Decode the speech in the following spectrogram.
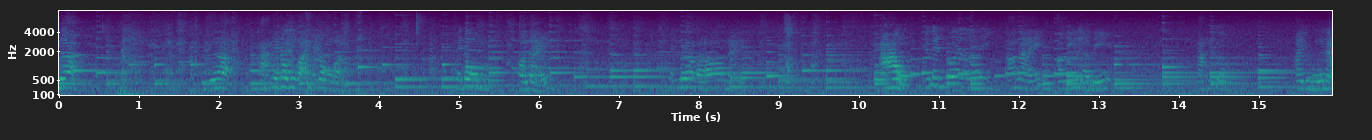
เลือกเลือกอะให้ดมก่อนให้ดมก่อนให้ดมเอาไหนให้เลือกแล้วเอาไหนเอาไม่เล่นด้วยเลยเอาไหนเอานี้หรืออันนี้อะให้ดูอะอยู่มือไหน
